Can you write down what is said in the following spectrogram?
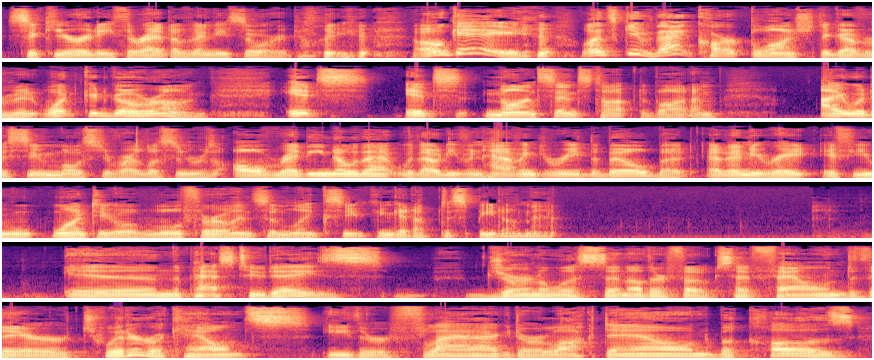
security threat of any sort. okay, let's give that carte blanche to government. What could go wrong? It's it's nonsense top to bottom. I would assume most of our listeners already know that without even having to read the bill, but at any rate, if you want to, we'll throw in some links so you can get up to speed on that in the past two days, journalists and other folks have found their Twitter accounts either flagged or locked down because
